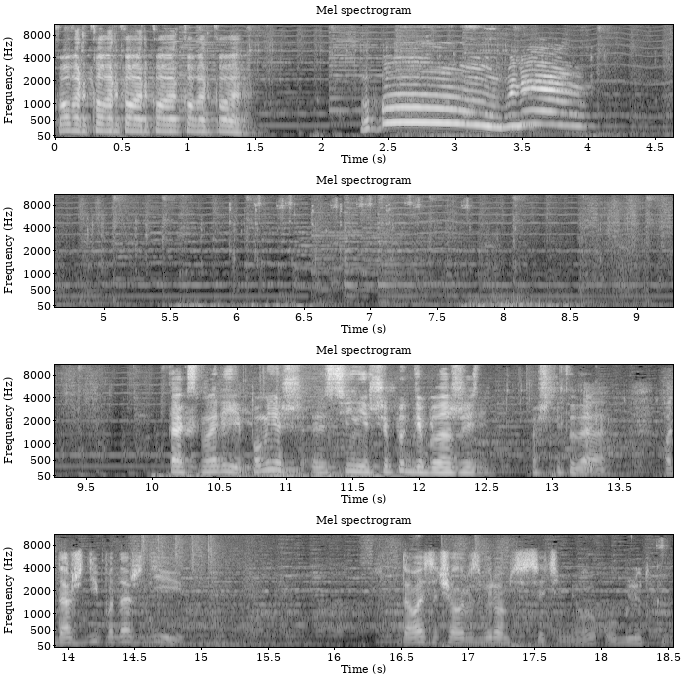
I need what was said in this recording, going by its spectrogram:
Ковер, ковер, ковер, ковер, ковер, ковер. Уху, бля. Так, смотри, помнишь э, синие шипы, где была жизнь? Пошли туда. Да. Подожди, подожди. Давай сначала разберемся с этими ублюдками.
